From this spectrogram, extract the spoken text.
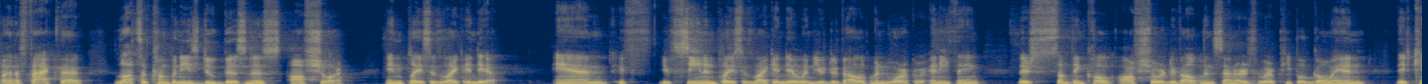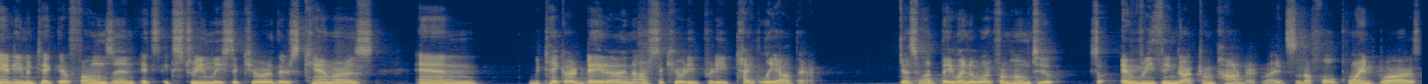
by the fact that lots of companies do business offshore in places like India. And if you've seen in places like India, when you do development work or anything, there's something called offshore development centers where people go in. They can't even take their phones in. It's extremely secure. There's cameras and we take our data and our security pretty tightly out there. Guess what? They went to work from home too. So everything got compounded, right? So the whole point was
